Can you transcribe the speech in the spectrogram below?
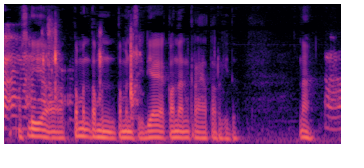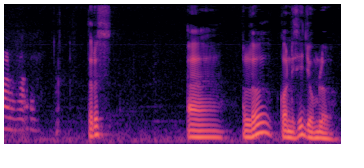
Asli ya, temen-temen temen sih dia content creator gitu. Nah, terus eh lo kondisi jomblo.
